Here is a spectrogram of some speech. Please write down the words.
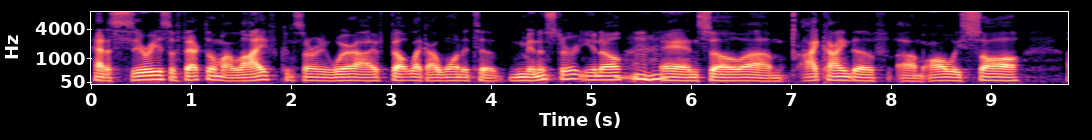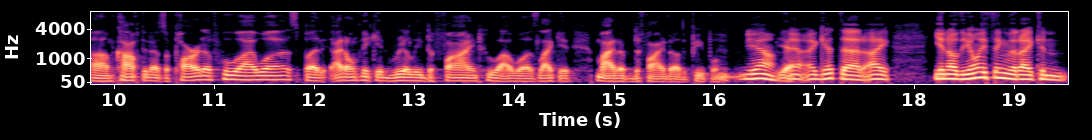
had a serious effect on my life concerning where I felt like I wanted to minister, you know, and so um, I kind of um, always saw um, Compton as a part of who I was, but I don't think it really defined who I was like it might have defined other people. Yeah, Yeah. yeah, I get that. I, you know, the only thing that I can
